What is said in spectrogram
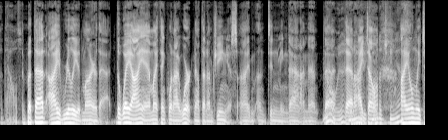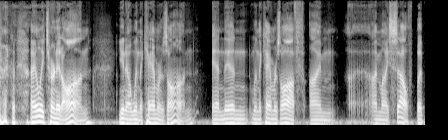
a thousand. But that I really admire that. The way I am, I think when I work, not that I'm genius. I, I didn't mean that. I meant No, that yeah, that I don't. I only turn I only turn it on, you know, when the camera's on, and then when the camera's off, I'm I'm myself. But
